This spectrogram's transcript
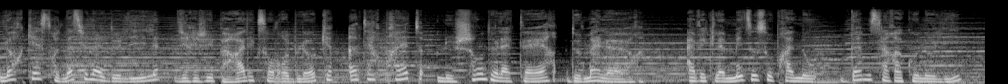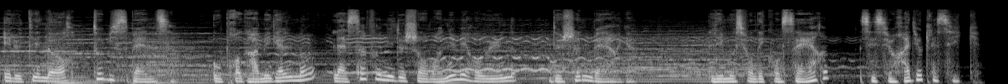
l'Orchestre national de Lille, dirigé par Alexandre Bloch, interprète Le chant de la terre de Malheur, avec la mezzo-soprano Dame Sarah Connolly et le ténor Toby Spence. Au programme également, la symphonie de chambre numéro 1 de Schoenberg. L'émotion des concerts, c'est sur Radio Classique.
